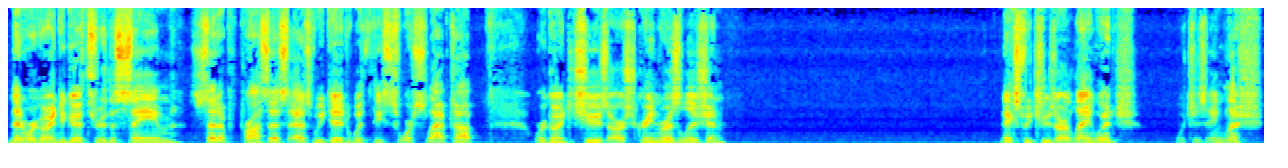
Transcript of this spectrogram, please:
Then we're going to go through the same setup process as we did with the source laptop. We're going to choose our screen resolution. Next we choose our language, which is English,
